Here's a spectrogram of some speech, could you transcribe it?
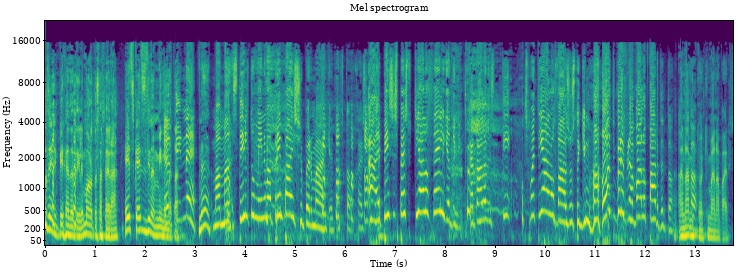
Που δεν υπήρχαν τα τηλε, μόνο τα σταθερά. Έτσι και έτσι δίναν μήνυματα. Γιατί ναι. Μαμά, στείλ του μήνυμα πριν πάει στο σούπερ μάρκετ. Αυτό. ευχαριστώ. Α, επίσης πες του τι άλλο θέλει για το κοιμά. Κατάλαβες. Τι, ας πούμε, τι άλλο βάζω στο κοιμά. Ό,τι πρέπει να βάλω, πάρτε το. Ανάμεικто το κοιμά να πάρεις.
